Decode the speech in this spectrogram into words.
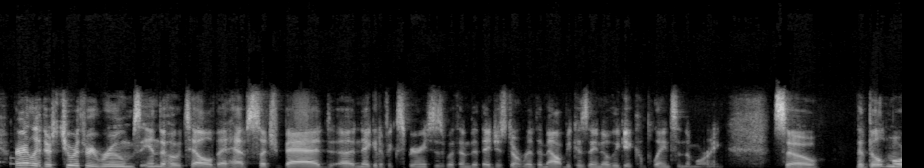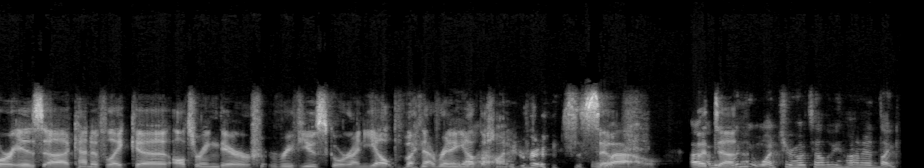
apparently, there's two or three rooms in the hotel that have such bad uh, negative experiences with them that they just don't rent them out because they know they get complaints in the morning. So the Biltmore is uh, kind of like uh, altering their review score on Yelp by not renting out the haunted rooms. So wow. I- I mean, uh, wouldn't you want your hotel to be haunted? Like,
